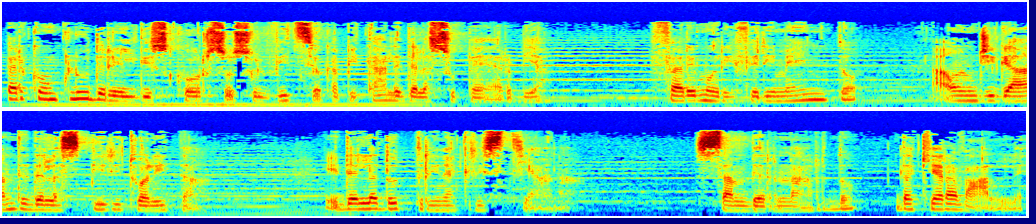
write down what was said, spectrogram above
Per concludere il discorso sul vizio capitale della superbia, faremo riferimento a un gigante della spiritualità e della dottrina cristiana, San Bernardo da Chiaravalle,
